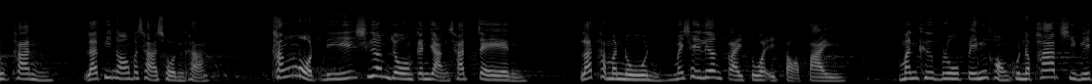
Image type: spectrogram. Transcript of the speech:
ทุกท่าน และพี่น้องประชาชนค่ะ ทั้งหมดนี้เชื่อมโยงกันอย่างชัดเจน รัฐธรรมนูญไม่ใช่เรื่องไกลตัวอีกต่อไป มันคือบลูปรินของคุณภาพชีวิต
